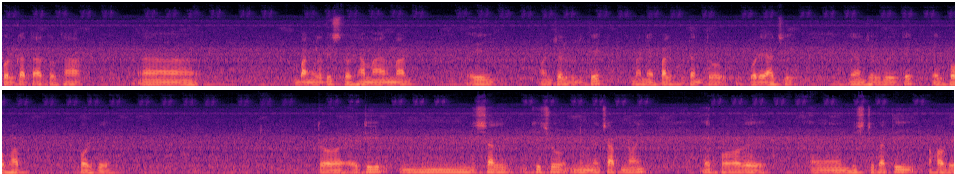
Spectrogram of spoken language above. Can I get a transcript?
কলকাতা তথা বাংলাদেশ তথা মায়ানমার এই অঞ্চলগুলিতে বা নেপাল ভুটান তো উপরে আছে এই অঞ্চলগুলিতে এর প্রভাব পড়বে। তো এটি বিশাল কিছু নিম্নচাপ নয়। এর প্রভাবে বৃষ্টিপাতই হবে।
